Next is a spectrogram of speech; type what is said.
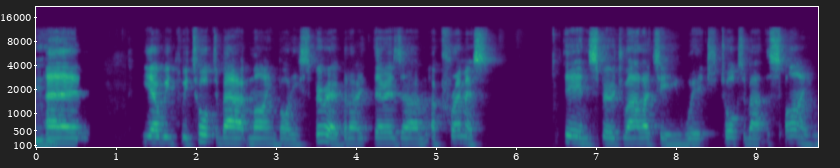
Mm-hmm. And yeah, we we talked about mind, body, spirit, but I, there is um, a premise in spirituality which talks about the spine,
